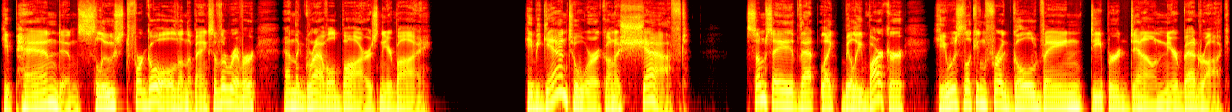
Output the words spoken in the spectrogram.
he panned and sluiced for gold on the banks of the river and the gravel bars nearby. He began to work on a shaft. Some say that, like Billy Barker, he was looking for a gold vein deeper down near bedrock,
